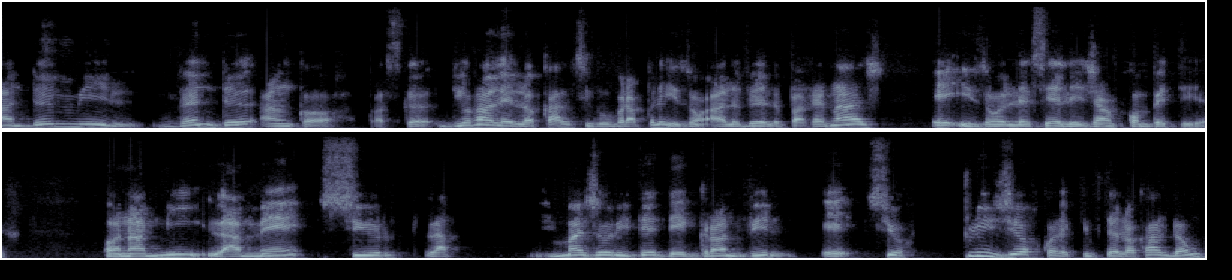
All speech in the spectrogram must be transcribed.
en 2022 encore, parce que durant les locales, si vous vous rappelez, ils ont enlevé le parrainage et ils ont laissé les gens compétir. On a mis la main sur la majorité des grandes villes et sur plusieurs collectivités locales. Donc,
